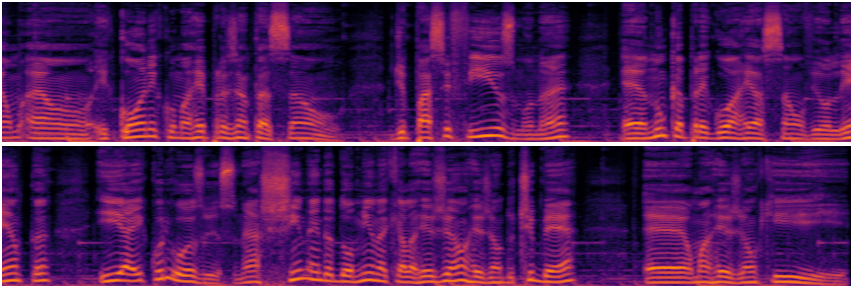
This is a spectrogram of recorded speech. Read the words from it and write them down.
É, um, é um icônico, uma representação de pacifismo, né? É, nunca pregou a reação violenta. E aí, curioso isso, né? A China ainda domina aquela região, região do Tibete. É uma região que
